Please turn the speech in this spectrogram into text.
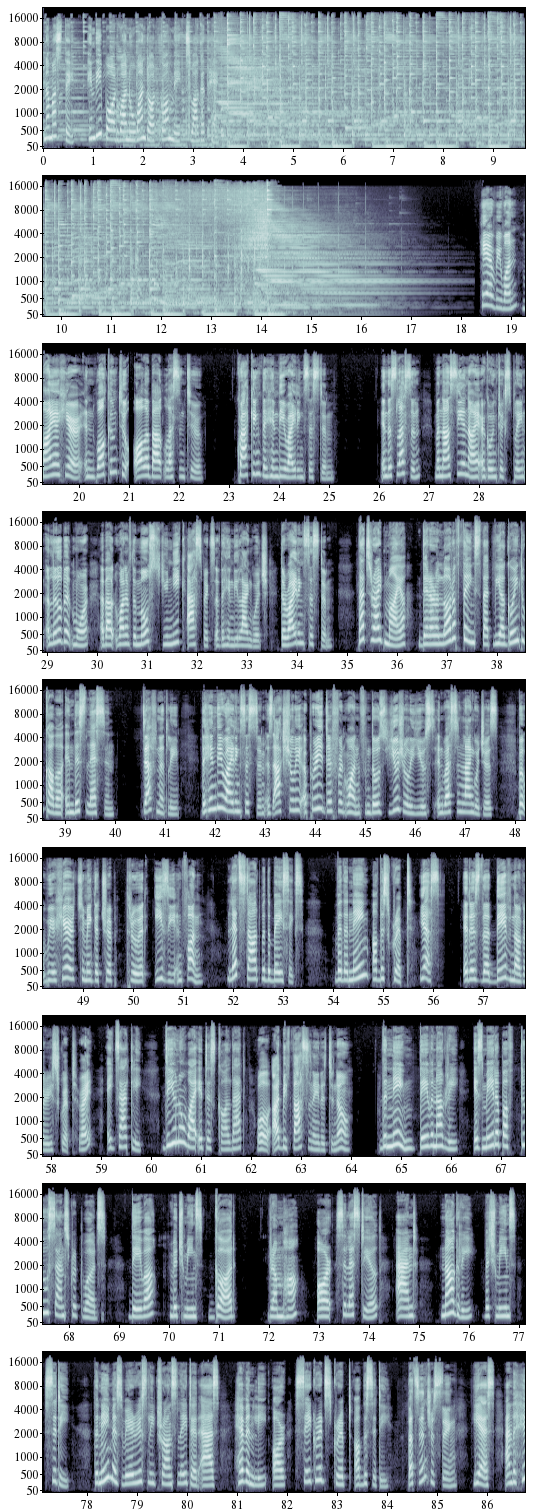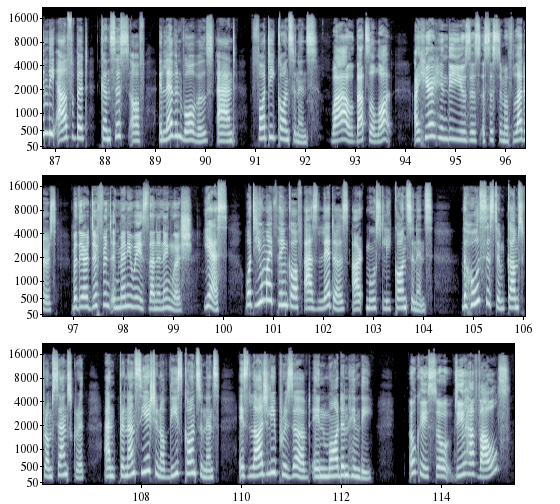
नमस्ते Hindi pod 101.com में स्वागत है Hey everyone, Maya here, and welcome to All About Lesson 2 Cracking the Hindi Writing System. In this lesson, Manasi and I are going to explain a little bit more about one of the most unique aspects of the Hindi language the writing system. That's right, Maya. There are a lot of things that we are going to cover in this lesson. Definitely. The Hindi writing system is actually a pretty different one from those usually used in Western languages, but we're here to make the trip through it easy and fun. Let's start with the basics. With the name of the script. Yes, it is the Devanagari script, right? Exactly. Do you know why it is called that? Well, I'd be fascinated to know. The name Devanagari is made up of two Sanskrit words Deva, which means God, Brahma or celestial, and Nagari, which means city. The name is variously translated as heavenly or sacred script of the city. That's interesting. Yes, and the Hindi alphabet consists of 11 vowels and 40 consonants. Wow, that's a lot. I hear Hindi uses a system of letters, but they are different in many ways than in English. Yes, what you might think of as letters are mostly consonants. The whole system comes from Sanskrit, and pronunciation of these consonants is largely preserved in modern Hindi. Okay, so do you have vowels?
